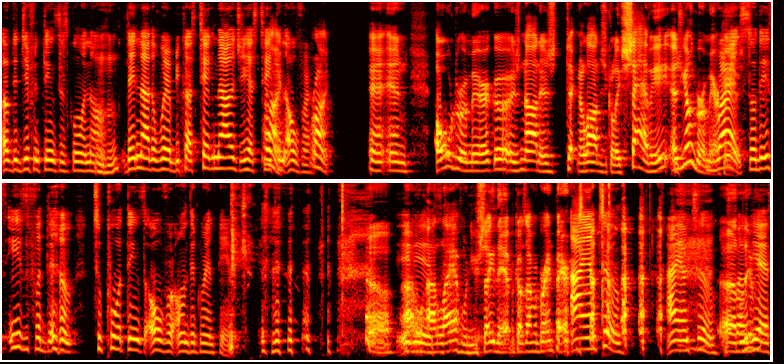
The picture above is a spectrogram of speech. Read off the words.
of the different things that's going on. They're not aware because technology has taken Mm-hmm. Right, over. Right. And, and older America is not as technologically savvy as younger America Right. is. So it's easy for them to pull things over on the grandparents. Uh, I, I laugh when you say that because I'm a grandparent. I am too. I am too. Uh, so live- yes,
